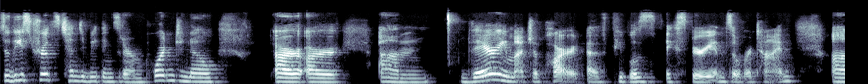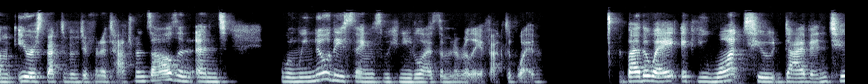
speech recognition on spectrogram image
So these truths tend to be things that are important to know, are, are um, very much a part of people's experience over time, um, irrespective of different attachment styles. And, and when we know these things, we can utilize them in a really effective way. By the way, if you want to dive into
